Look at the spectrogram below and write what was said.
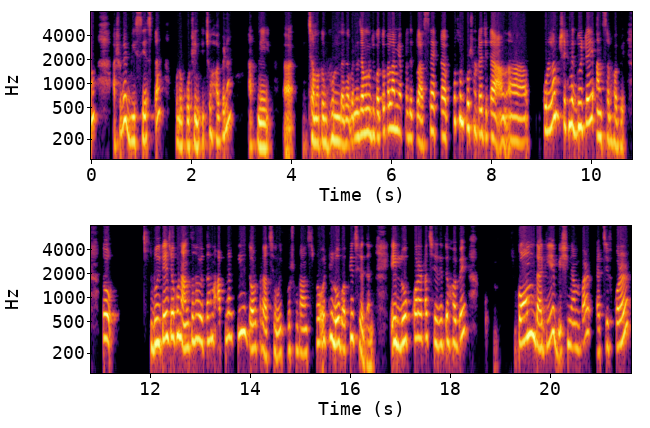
আসলে বিসিএসটা কোনো কঠিন কিছু হবে না। আপনি আ ইচ্ছামত ভুল দাগাবেন না। যেমন গতকাল আমি আপনাদের ক্লাসে একটা প্রথম প্রশ্নটা যেটা করলাম, সেখানে দুইটাই আনসার হবে। তো দুইটাই যখন আনসার হবে, তখন আপনার কি দরকার আছে ওই প্রশ্নটা আনসার করার? ওইটা লোভ আপনি ছেড়ে দেন। এই লোভ করাটা ছেড়ে দিতে হবে। কম দাগিয়ে বেশি নাম্বার অ্যাচিভ করার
